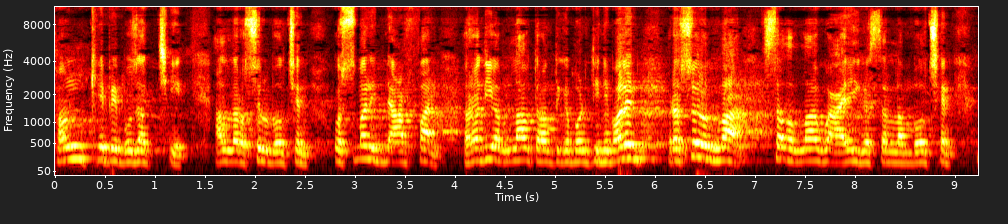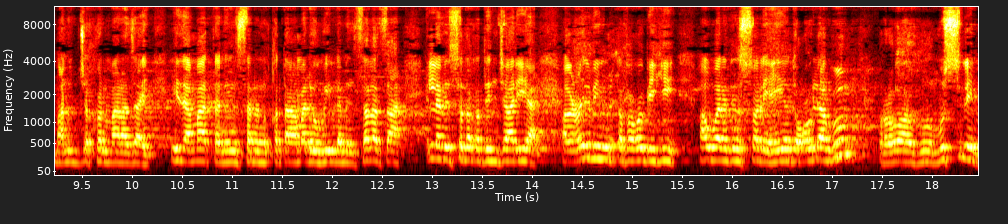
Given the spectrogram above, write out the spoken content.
সংক্ষেপে বোঝাচ্ছি। আল্লাহ রসুল বলছেন, ওসমান ইবনে আফফান রদি আল্লাহ তালাম থেকে বলেন তিনি বলেন রসুল্লাহ সাল্লাহ আলী সাল্লাম বলছেন, মানুষ যখন মারা যায়, ইদা মাতান ইনসানুন কথা আমার ইল্লা মিন সালাসা, ইল্লা মিন জারিয়া লাহু রাওয়াহু মুসলিম।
